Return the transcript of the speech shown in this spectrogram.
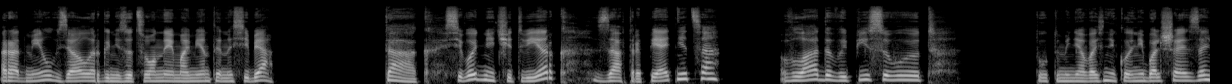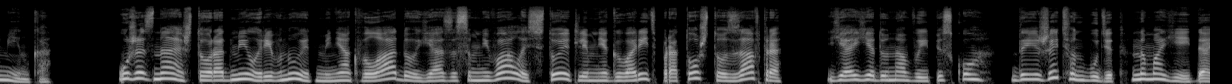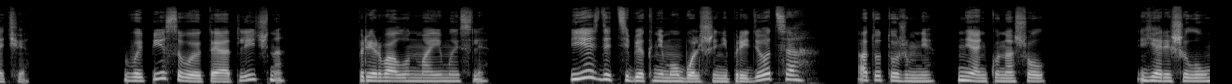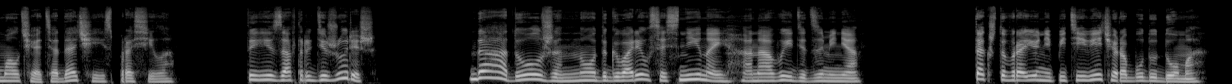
Радмил взял организационные моменты на себя. Так, сегодня четверг, завтра пятница. Влада выписывают... Тут у меня возникла небольшая заминка. Уже зная, что Радмил ревнует меня к Владу, я засомневалась, стоит ли мне говорить про то, что завтра я еду на выписку, да и жить он будет на моей даче. Выписывают, и отлично», — прервал он мои мысли. «Ездить тебе к нему больше не придется, а то тоже мне няньку нашел. Я решила умолчать о даче и спросила. «Ты завтра дежуришь?» «Да, должен, но договорился с Ниной, она выйдет за меня. Так что в районе пяти вечера буду дома.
